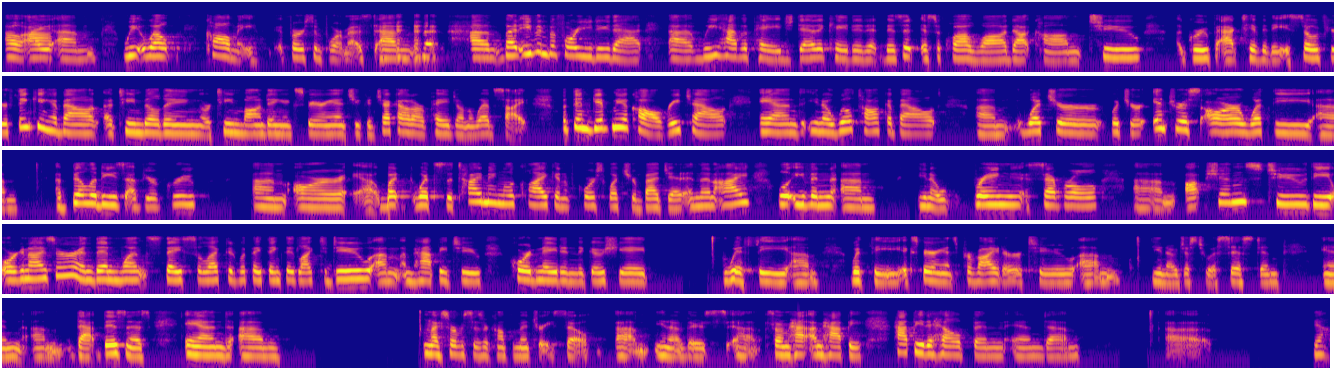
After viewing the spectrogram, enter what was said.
Oh, I um, we well call me first and foremost. Um, but, um, but, even before you do that, uh, we have a page dedicated at visitissaquah.com to group activities. So if you're thinking about a team building or team bonding experience, you can check out our page on the website. But then give me a call, reach out, and you know we'll talk about um, what your what your interests are, what the um, abilities of your group um, are uh, what what's the timing look like and of course what's your budget? And then i will even um, you know bring several um, options to the organizer. And then once they selected what they think they'd like to do um, i'm happy to coordinate and negotiate with the um, with the experience provider to um, you know just to assist in in that business. And my services are complimentary. So, um, you know, there's, uh, so I'm, ha- I'm happy, happy to help and, and, um, uh, Yeah.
